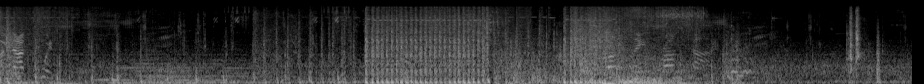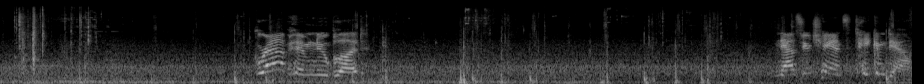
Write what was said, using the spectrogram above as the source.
I'm not quitting. Wrong place, wrong time. Grab him, new blood. Now's your chance. Take him down.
